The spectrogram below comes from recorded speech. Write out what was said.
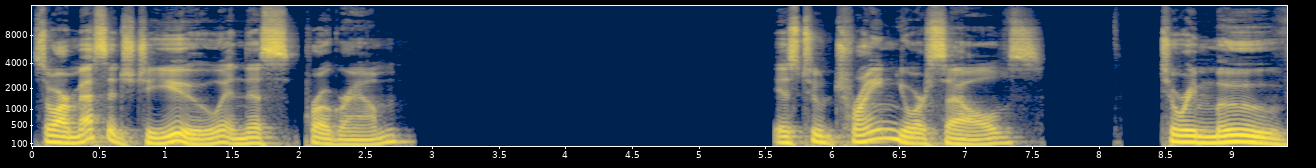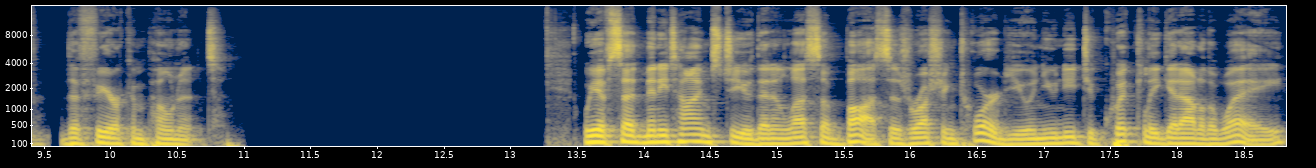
So, our message to you in this program is to train yourselves to remove the fear component. We have said many times to you that unless a bus is rushing toward you and you need to quickly get out of the way,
